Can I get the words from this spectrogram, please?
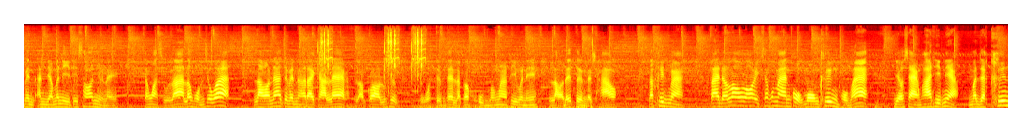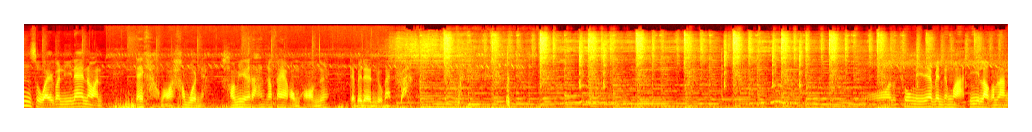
เป็นอัญมณีที่ซ่อนอยู่ในจังหวัดสุราษฎร์แล้วผมเชื่อว่าเราน่าจะเป็นรายการแรก เราก็รู้สึกโหตื่นเต้นแล้วก็คุ้มมากๆที่วันนี้ เราได้ตื่นแต่เช้า แล้วขึ้นมา แต่เดี๋ยวเรารออีกสักประมาณ6โมงครึ่งผมว่าเดี๋ยวแสงพระอาทิตย์เนี่ยมันจะขึ้นสวยกว่านี้แน่นอน ได้ข่าวมาว่าข้างบนเนี่ยเขามีร้านกาแฟหอมๆด้วยเดี๋ยวไปเดินดูกันไปโอ้ช่วงนี้เนี่ยเป็นจังหวะที่เรากำลัง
